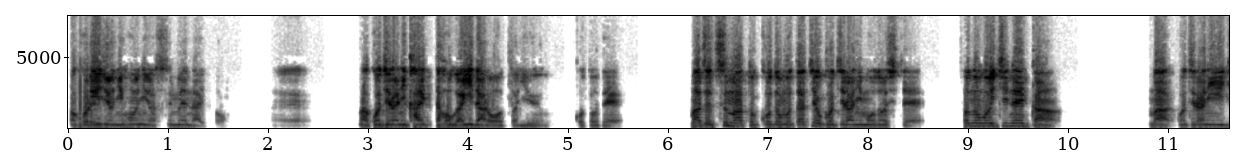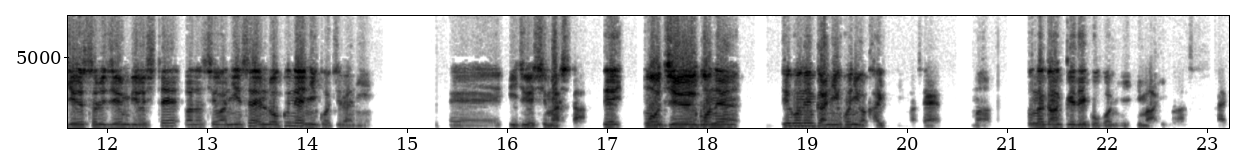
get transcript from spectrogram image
まあ、これ以上日本には住めないと。えーまあ、こちらに帰った方がいいだろうということで、まず妻と子供たちをこちらに戻して、その後1年間、まあ、こちらに移住する準備をして、私は2006年にこちらに、えー移住しました。で、もう15年、15年間日本には帰っていません。まあ、そんな関係でここに今います。はい。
